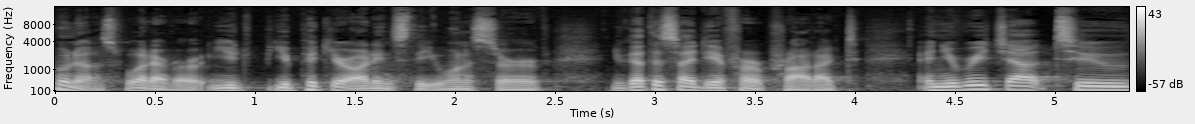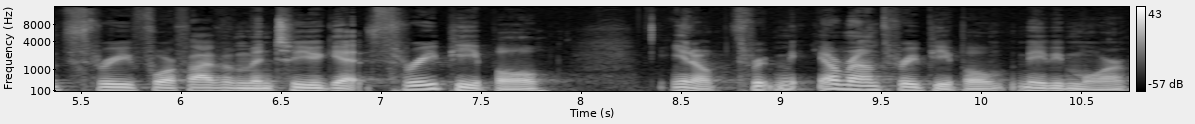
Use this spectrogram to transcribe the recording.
who knows, whatever. You, you pick your audience that you want to serve. You've got this idea for a product, and you reach out to three, four, five of them until you get three people, you know, three, around three people, maybe more,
